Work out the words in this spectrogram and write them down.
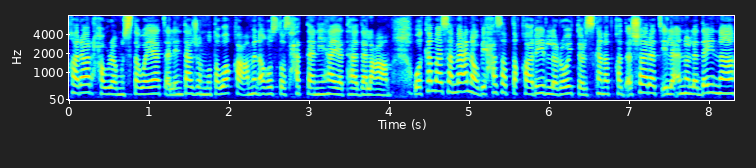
قرار حول مستويات الإنتاج المتوقعة من أغسطس حتى نهاية هذا العام. وكما سمعنا وبحسب تقارير لرويترز كانت قد أشارت إلى أنه لدينا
